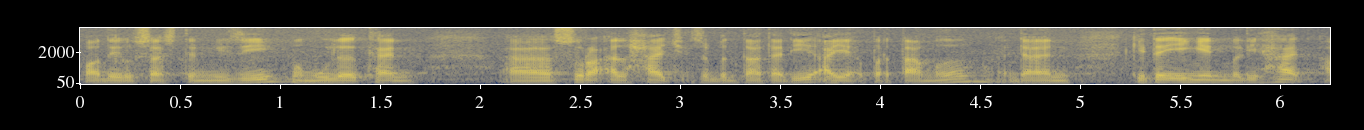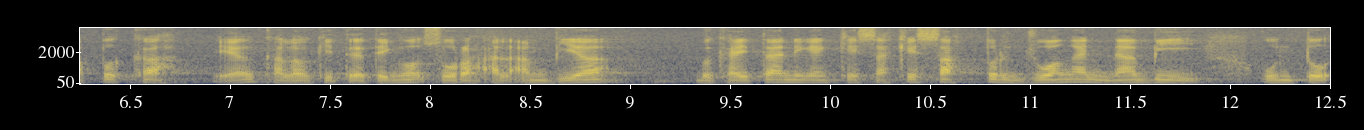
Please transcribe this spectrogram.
Fadil Ustaz Tirmizi memulakan uh, surah Al-Hajj sebentar tadi ayat pertama dan kita ingin melihat apakah ya kalau kita tengok surah Al-Anbiya berkaitan dengan kisah-kisah perjuangan nabi untuk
